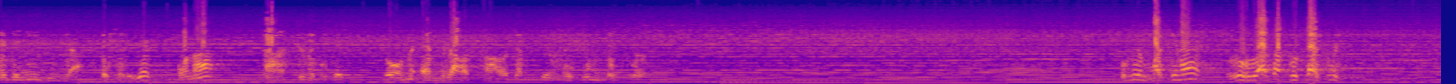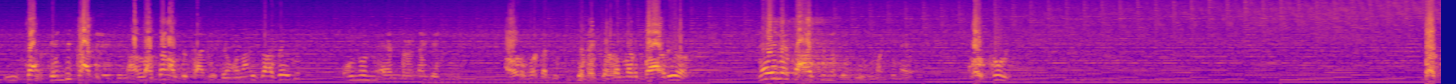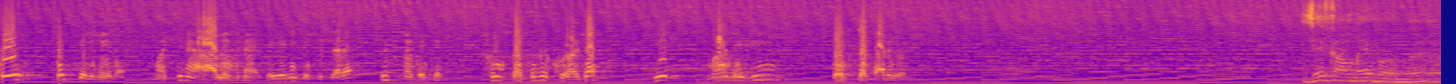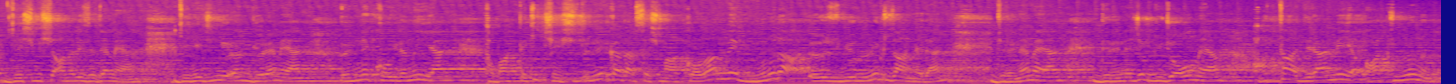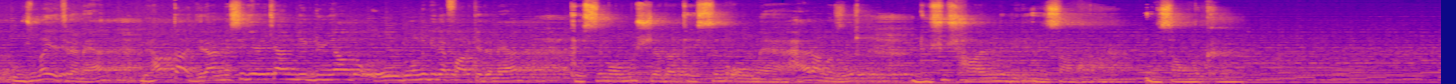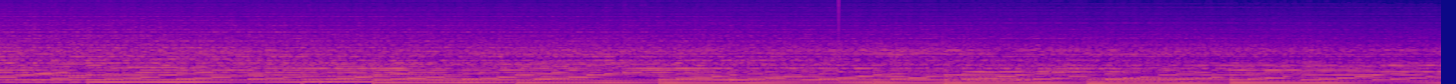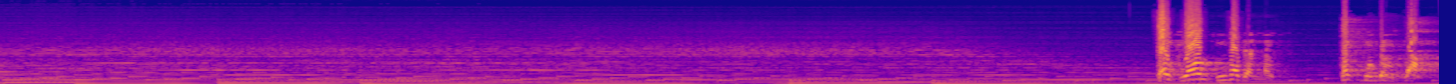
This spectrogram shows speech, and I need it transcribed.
Medeni dünya, beşeriyet ona tahakküm edecek ve onu emre altına alacak bir rejim bekliyor. Bugün makine ruhlarda putlaşmış. İnsan kendi kabiliyetini, Allah'tan aldığı kabiliyetini ona izafe edip onun emrine geçmiş. Avrupa'da bütün tefek adamları bağırıyor. Neyle tahakküm edeceğiz makineye? Korkunç. Batı tek kelimeyle makine alemine ve yeni keşiflere hükmedecek, sultasını kuracak bir manevi destek arıyor. Zevk almaya bağımlı, geçmişi analiz edemeyen, geleceği öngöremeyen, önüne koyulanı yiyen, tabaktaki çeşitlilik kadar seçme hakkı olan ve bunu da özgürlük zanneden, direnemeyen, direnecek gücü olmayan, hatta direnmeyi aklının ucuna getiremeyen ve hatta direnmesi gereken bir dünyada olduğunu bile fark edemeyen, teslim olmuş ya da teslim olmaya her an hazır, düşüş halinde bir insan, insanlık. 不要急着准备，先准备一下。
